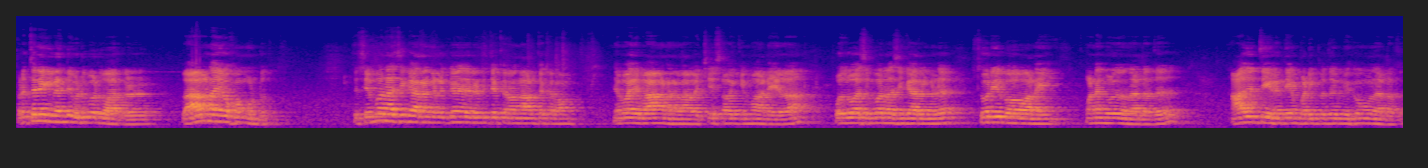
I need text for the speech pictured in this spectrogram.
பிரச்சனைகளிலிருந்து விடுபடுவார்கள். வாகன யோகம் உண்டு. இந்த சிம்மராசிக்காரங்களுக்கு ரெண்டு சக்கரம் நாலு சக்கரம் இந்த மாதிரி வாகனங்கள்லாம் வச்சு சௌக்கியமாக அடையலாம். பொதுவாக சிம்மராசிக்காரங்கள் சூரிய பகவானை வணங்குவது நல்லது. ஆதித்ய கத்தியம் படிப்பது மிகவும் நல்லது.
